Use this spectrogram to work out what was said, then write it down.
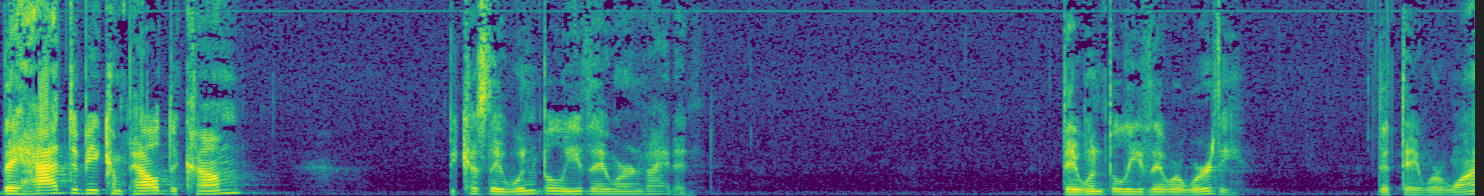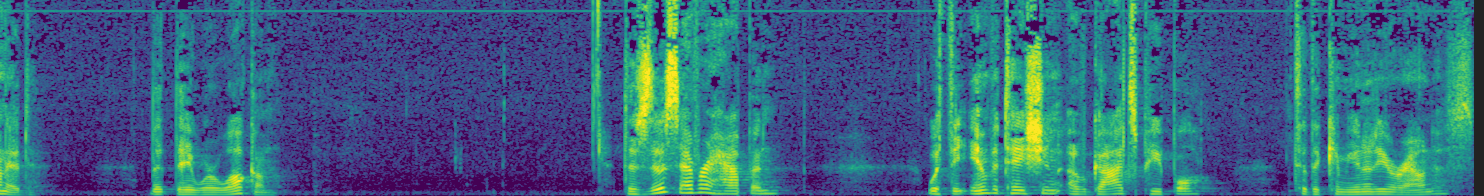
they had to be compelled to come because they wouldn't believe they were invited? They wouldn't believe they were worthy, that they were wanted, that they were welcome. Does this ever happen with the invitation of God's people to the community around us?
